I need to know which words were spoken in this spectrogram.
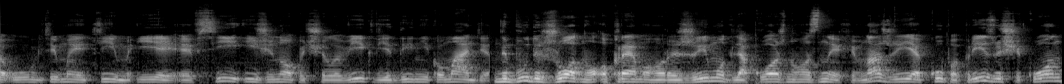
Ultimate Team EAFC і жінок і чоловік в єдиній команді. Не буде жодного окремого режиму для кожного з них. І в нас же є купа прізвищ, ікон,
